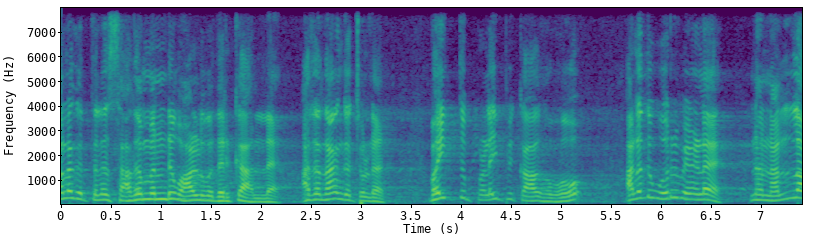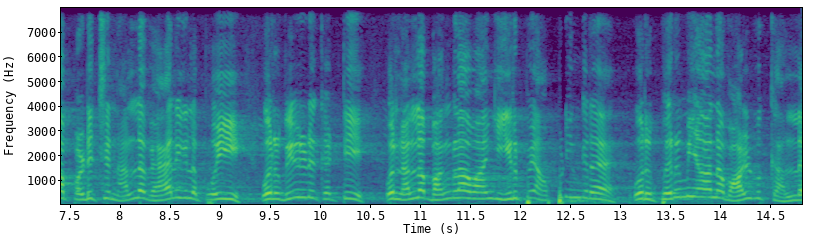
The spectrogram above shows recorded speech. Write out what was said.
உலகத்தில் சதமென்று வாழ்வதற்கு அல்ல. அதை தான் இங்கே சொல்கிறார் வைத்து பிழைப்புக்காகவோ அல்லது ஒருவேளை நான் நல்லா படித்து நல்ல வேலையில் போய் ஒரு வீடு கட்டி ஒரு நல்ல பங்களா வாங்கி இருப்பேன் அப்படிங்கிற ஒரு பெருமையான வாழ்வுக்கு அல்ல.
